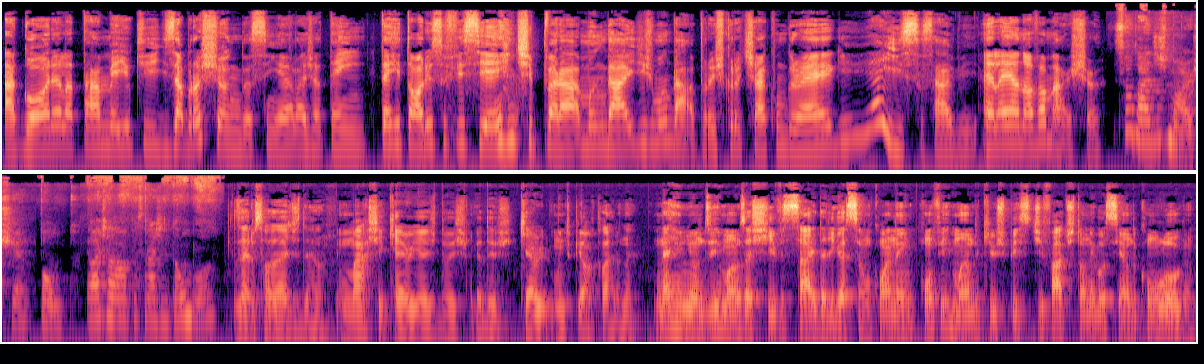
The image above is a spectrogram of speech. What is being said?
Agora ela tá meio que desabrochando, assim. Ela já tem território suficiente para mandar e desmandar, para escrotear com Greg. E é isso, sabe? Ela é a nova Marcha. Saudades Marcia, ponto. Eu acho ela uma personagem tão boa. Zero saudades dela. Marcia e Carrie, as duas, meu Deus. Carrie, muito pior claro, né? Na reunião dos irmãos, a Shiv sai da ligação com a Nen, confirmando que os Pierce de fato estão negociando com o Logan.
